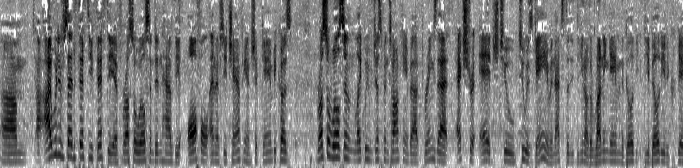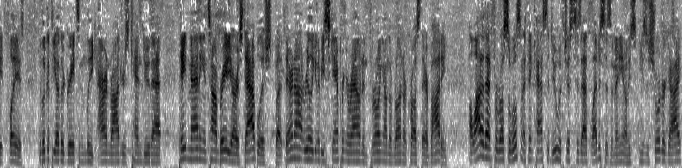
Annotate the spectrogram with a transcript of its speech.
Um, I I would have said 50-50 if Russell Wilson didn't have the awful NFC Championship game because Russell Wilson, like we've just been talking about, brings that extra edge to to his game, and that's the you know the running game and the ability the ability to create plays. You look at the other greats in the league. Aaron Rodgers can do that. Peyton Manning and Tom Brady are established, but they're not really going to be scampering around and throwing on the run across their body a lot of that for Russell Wilson, I think, has to do with just his athleticism. And you know, he's he's a shorter guy,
